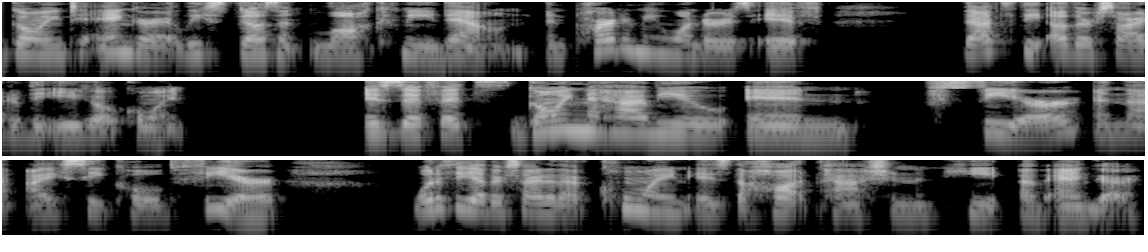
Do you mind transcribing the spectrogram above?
going to anger at least doesn't lock me down. And part of me wonders if that's the other side of the ego coin. Is if it's going to have you in fear and that icy cold fear, what if the other side of that coin is the hot passion and heat of anger?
